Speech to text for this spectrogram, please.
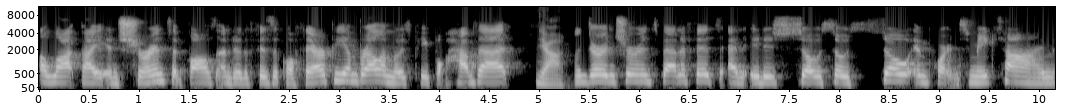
a lot by insurance. It falls under the physical therapy umbrella. Most people have that. Yeah. Under insurance benefits. And it is so, so, so important to make time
